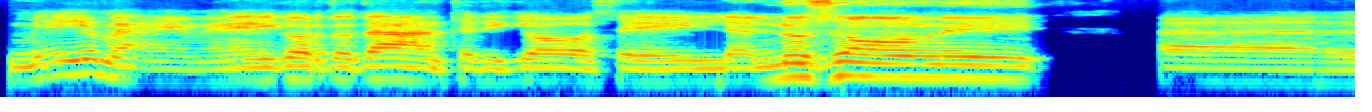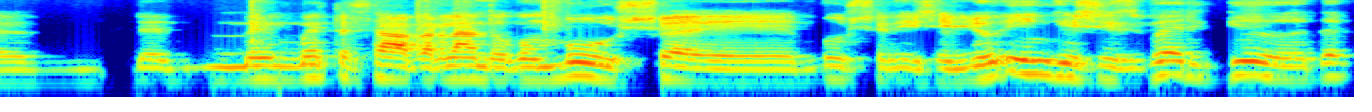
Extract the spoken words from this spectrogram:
io me, me ne ricordo tante di cose. Il Nos Only, eh, mentre stava parlando con Bush, e Bush dice Your English is very good.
